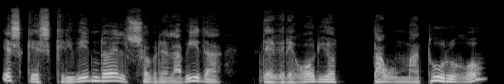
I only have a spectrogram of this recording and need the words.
es que escribiendo él sobre la vida de Gregorio Taumaturgo,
